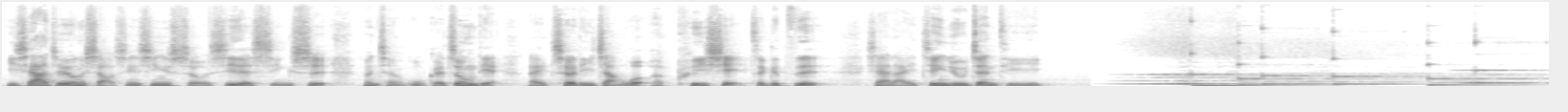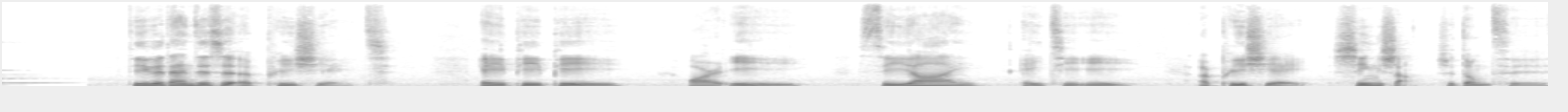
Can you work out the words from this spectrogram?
以下就用小星星熟悉的形式，分成五个重点，来彻底掌握 appreciate 这个字。现在来进入正题。第一个单字是 appreciate，A P P R E。C I A T E，appreciate 欣赏是动词。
